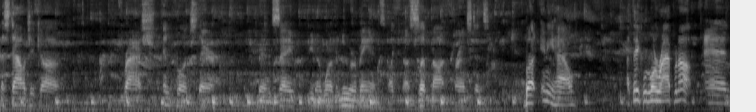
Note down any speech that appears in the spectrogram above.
nostalgic uh, thrash influence there than say you know one of the newer bands like uh, Slipknot, for instance. But anyhow, I think we're going to wrap it up, and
